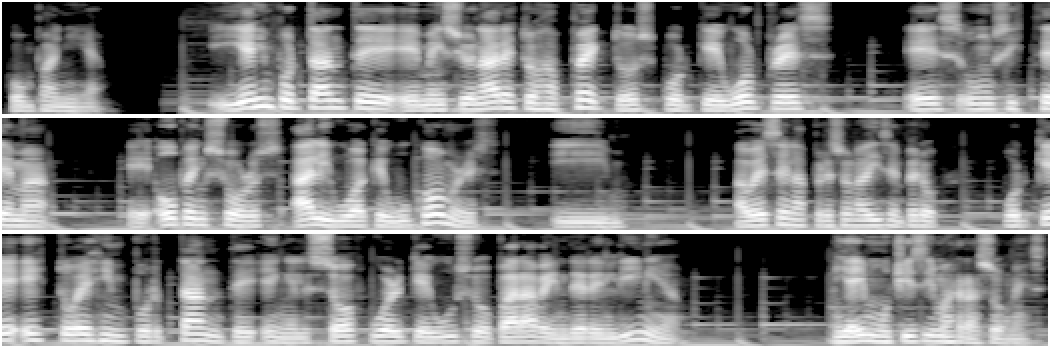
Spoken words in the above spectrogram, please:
compañía. Y es importante eh, mencionar estos aspectos porque WordPress es un sistema eh, open source al igual que WooCommerce. Y a veces las personas dicen, pero ¿por qué esto es importante en el software que uso para vender en línea? Y hay muchísimas razones.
